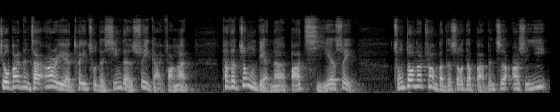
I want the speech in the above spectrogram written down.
Joe Biden 在二月推出的新的税改方案，它的重点呢，把企业税从 Donald Trump 的时候的百分之二十一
